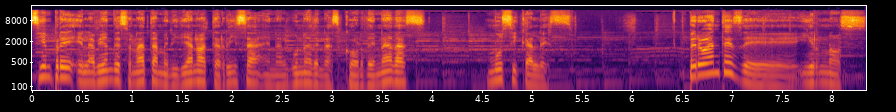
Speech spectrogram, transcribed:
siempre el avión de Sonata Meridiano aterriza en alguna de las coordenadas musicales. Pero antes de irnos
